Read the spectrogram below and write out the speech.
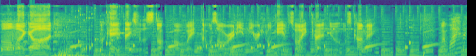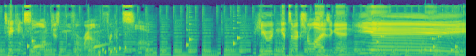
Oh my god. Okay, thanks for the stop. Oh wait, that was already in the original game, so I kinda knew it was coming. Why, why am I taking so long to just move around? Freaking slow. Here we can get some extra lives again. Yay!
